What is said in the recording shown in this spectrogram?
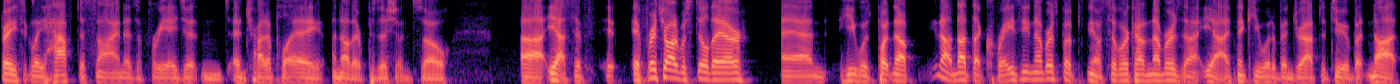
basically have to sign as a free agent and, and try to play another position. So, uh, yes, if, if if Rich Rod was still there and he was putting up, you know, not the crazy numbers, but you know, similar kind of numbers, uh, yeah, I think he would have been drafted too, but not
